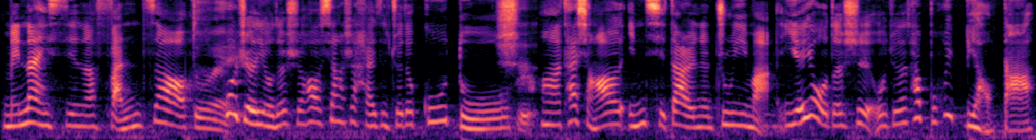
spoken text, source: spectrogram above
没耐心了，烦躁，对，或者有的时候像是孩子觉得孤独，是。啊，他想要引起大人的注意嘛，也有的是，我觉得他不会表达。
